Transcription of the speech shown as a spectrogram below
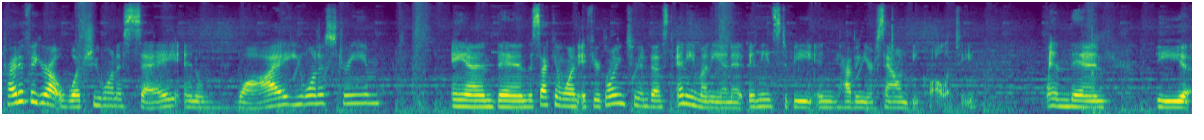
try to figure out what you want to say and why you want to stream and then the second one, if you're going to invest any money in it, it needs to be in having your sound be quality. And then the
